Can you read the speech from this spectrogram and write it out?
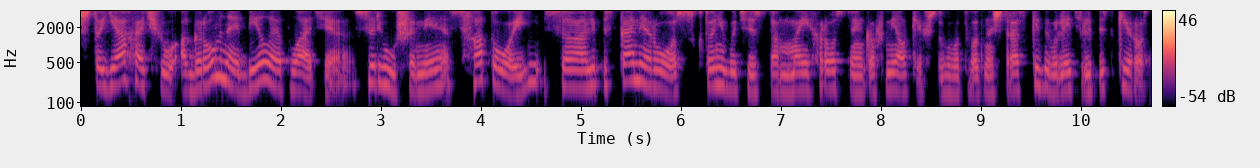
что я хочу огромное белое платье с рюшами, с фатой, с лепестками роз. Кто-нибудь из там, моих родственников мелких, чтобы вот, вот, значит, раскидывали эти лепестки роз.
